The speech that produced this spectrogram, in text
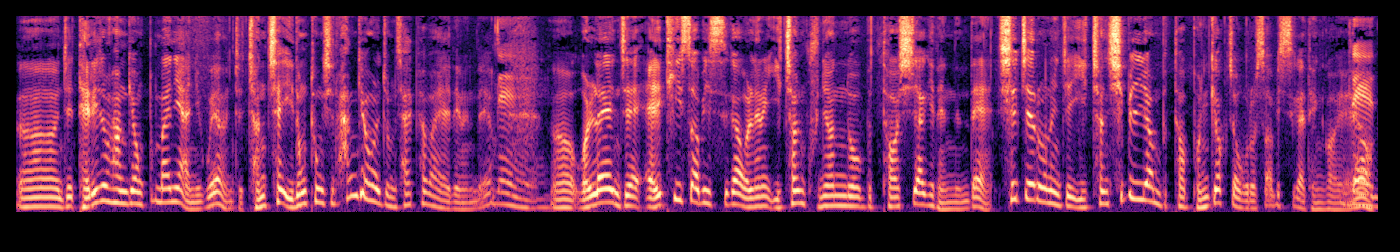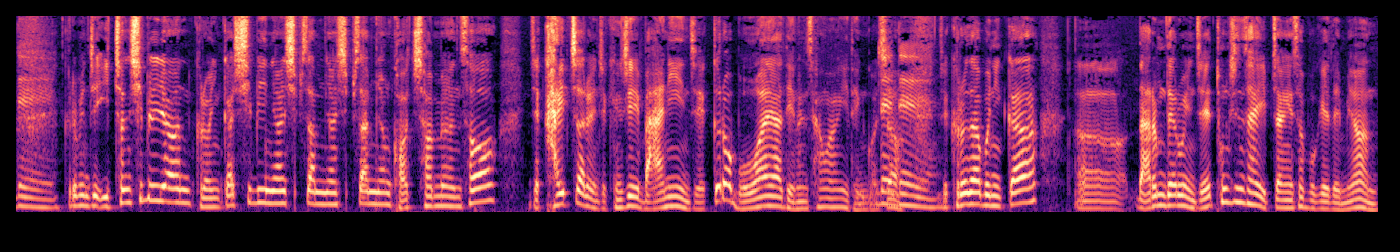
어, 이제 대리점 환경뿐만이 아니고요. 이제 전체 이동통신 환경을 좀 살펴봐야 되는데요. 네. 어, 원래 이제 LTE 서비스가 원래는 2009년도부터 시작이 됐는데 실제로는 이제 2011년부터 본격적으로 서비스가 된 거예요. 네, 네. 그러면 이제 2011년 그러니까 12년, 13년, 13년 거쳐면서 이제 가입자를 이제 굉장히 많이 이제 끌어 모아야 되는 상황이 된 거죠. 네네. 이제 그러다 보니까 어 나름대로 이제 통신사의 입장에서 보게 되면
